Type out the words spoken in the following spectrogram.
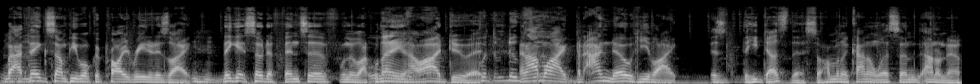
But I think some people could probably read it as like they get so defensive when they're like, "Well, that ain't how I do it," Put them and I'm up. like, "But I know he like is he does this, so I'm gonna kind of listen." I don't know.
